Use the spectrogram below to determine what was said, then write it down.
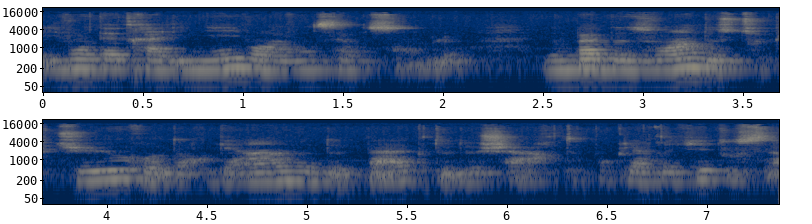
ils vont être alignés, ils vont avancer ensemble. N'ont pas besoin de structures, d'organes, de pactes, de chartes pour clarifier tout ça.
